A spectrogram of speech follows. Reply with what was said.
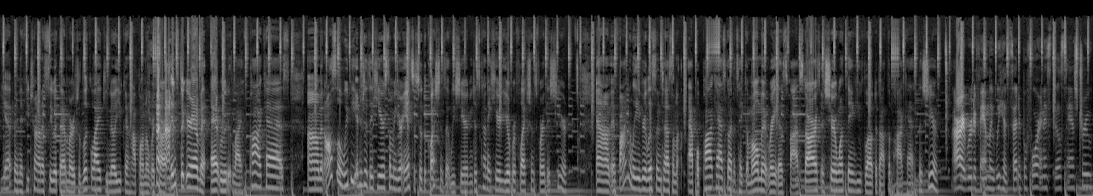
Yep, and if you're trying to see what that merch look like, you know you can hop on over to our Instagram at, at Rooted Life Podcast. Um, and also, we'd be interested to hear some of your answers to the questions that we shared and just kind of hear your reflections for this year. Um, and finally, if you're listening to us on Apple Podcasts, go ahead and take a moment, rate us five stars, and share one thing you've loved about the podcast this year. All right, Rooted family, we have said it before and it still stands true.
